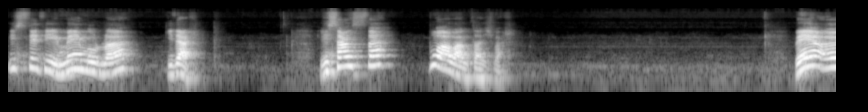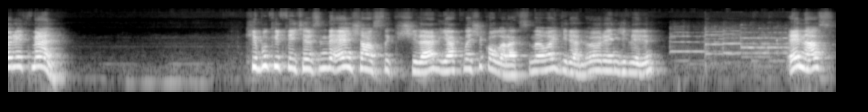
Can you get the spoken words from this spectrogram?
istediği memurluğa gider. Lisansta bu avantaj var. Veya öğretmen ki bu kitle içerisinde en şanslı kişiler yaklaşık olarak sınava giren öğrencilerin en az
